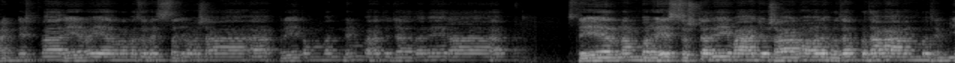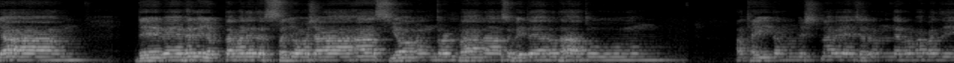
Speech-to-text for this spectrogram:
अग्निष्ट्वा देवैर्वसुभिः सजोषाः प्रेतम् वह्निम् वहतु जातवेराः स्तेर्णम् बर्हिः सुष्टरीमाजुषाणोरवृथप्रथमानम् पृथिव्याम्। देवेभिर्युक्तमनितः सजोषाः स्योनम् गृह्णाना सुभितेर्धातु अथैतम् विष्णवे चरुम् निर्वपति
